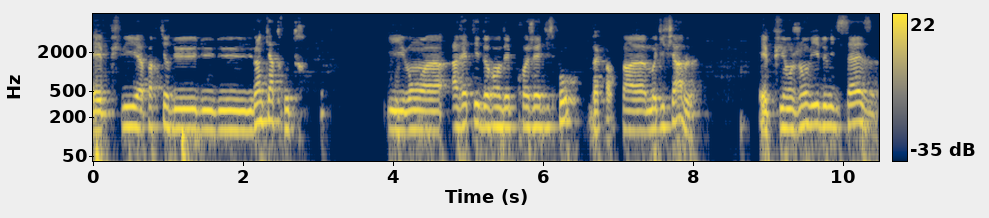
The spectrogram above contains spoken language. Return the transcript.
Et puis à partir du, du, du 24 août, ils vont arrêter de rendre des projets dispo, enfin modifiables. Et puis en janvier 2016,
